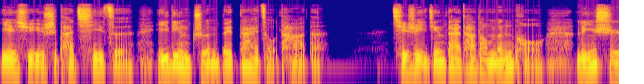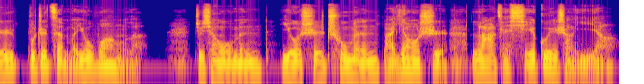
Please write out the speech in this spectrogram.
也许是他妻子，一定准备带走他的。其实已经带他到门口，临时不知怎么又忘了，就像我们有时出门把钥匙落在鞋柜上一样。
